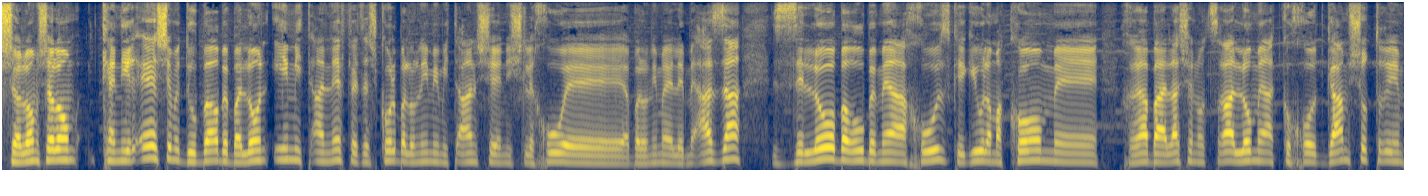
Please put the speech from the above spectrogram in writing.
שלום שלום, כנראה שמדובר בבלון עם מטען נפץ, אשכול בלונים עם מטען שנשלחו אה, הבלונים האלה מעזה. זה לא ברור ב-100%, כי הגיעו למקום אה, אחרי הבעלה שנוצרה לא מעט כוחות, גם שוטרים,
